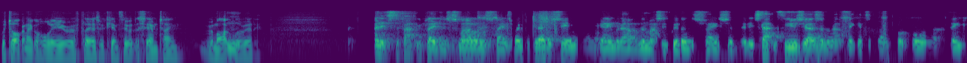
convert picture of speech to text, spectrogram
we're talking like a whole era of players who came through at the same time. Remarkable, mm. really. And it's the fact he played with a smile on his face. When did you ever see him play a game without having a massive grin on his face? And, and it's that enthusiasm and that vigor to play football that I think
